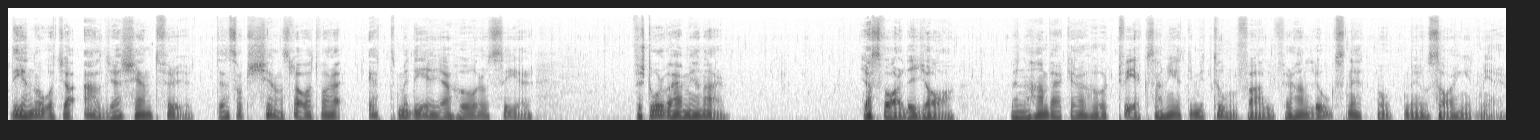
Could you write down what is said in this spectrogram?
Det är något jag aldrig har känt förut. En sorts känsla av att vara ett med det jag hör och ser. Förstår du vad jag menar? Jag svarade ja, men han verkar ha hört tveksamhet i mitt tonfall för han log snett mot mig och sa inget mer.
